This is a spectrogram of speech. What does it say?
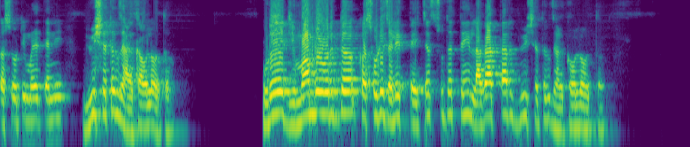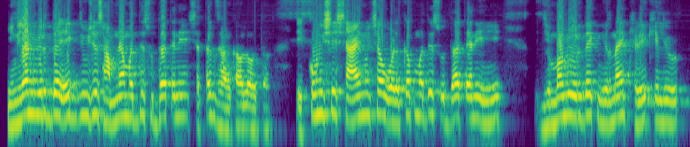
कसोटीमध्ये त्यांनी द्विशतक झळकावलं होतं. पुढे झिम्बाब्वे विरुद्ध कसोटी झाली त्याच्यात सुद्धा त्यांनी लगातार द्विशतक झळकवलं होतं. इंग्लंड विरुद्ध एक दिवसीय सामन्यामध्ये सुद्धा त्यांनी शतक झळकावलं होतं. एकोणीसशे शहाण्णवच्या वर्ल्ड कपमध्ये सुद्धा त्यांनी झिम्बाब्वे विरुद्ध एक निर्णायक खेळी खेळली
